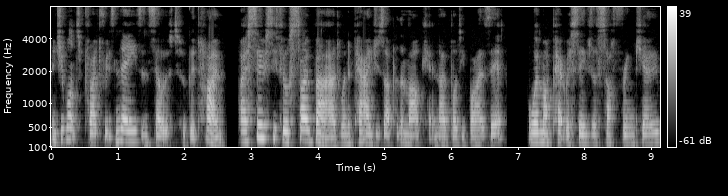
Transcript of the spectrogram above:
and you want to provide for its needs and sell it to a good home. I seriously feel so bad when a pet ages up at the market and nobody buys it, or when my pet receives a suffering cube.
